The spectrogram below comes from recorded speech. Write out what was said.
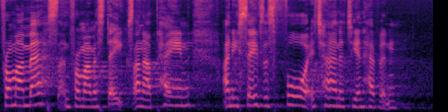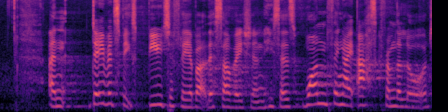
from our mess and from our mistakes and our pain, and He saves us for eternity in heaven. And David speaks beautifully about this salvation. He says, One thing I ask from the Lord,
